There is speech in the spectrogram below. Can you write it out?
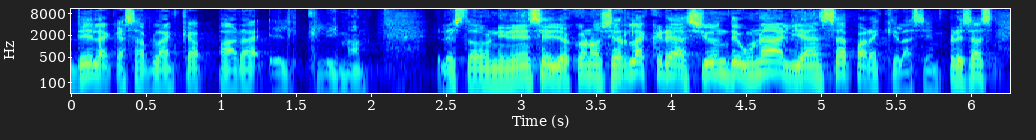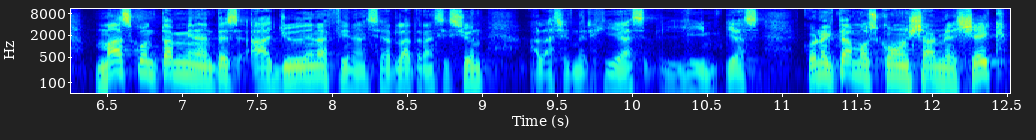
de la Casa Blanca para el clima. El estadounidense dio a conocer la creación de una alianza para que las empresas más contaminantes ayuden a financiar la transición a las energías limpias. Conectamos con Sharm el Sheikh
